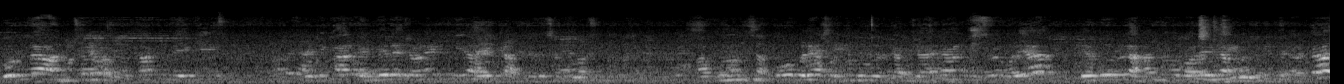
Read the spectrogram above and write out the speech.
কুর্লা অঞ্চল কথাকে নেই ಎಲ್ ಜೊತೆ बढ़िया जाएगा इसमें बढ़िया टेबल हाथ में बढ़िया करकर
